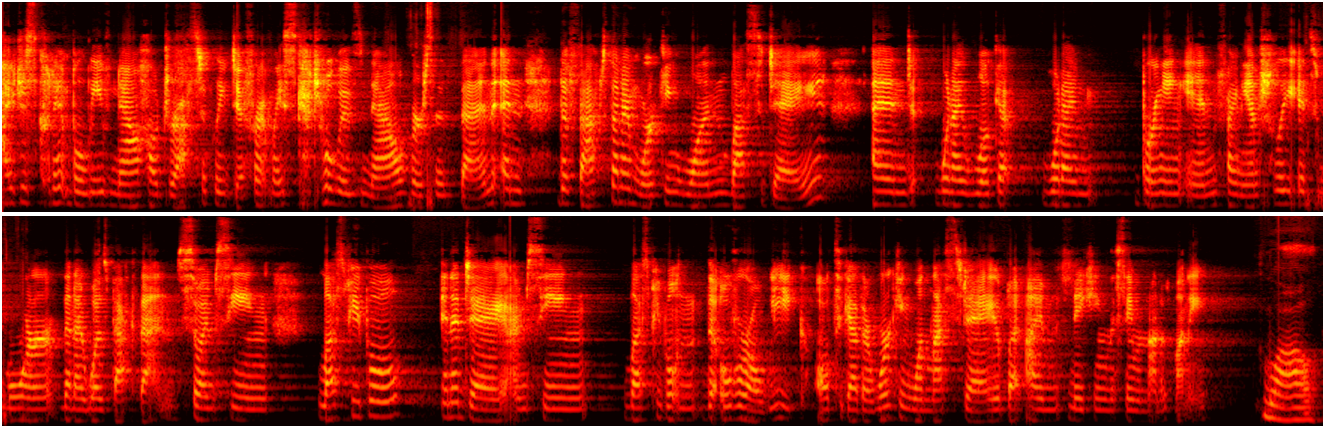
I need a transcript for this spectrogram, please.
I just couldn't believe now how drastically different my schedule is now versus then. And the fact that I'm working one less day, and when I look at what I'm bringing in financially, it's more than I was back then. So I'm seeing less people in a day. I'm seeing less people in the overall week altogether working one less day, but I'm making the same amount of money. Wow.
